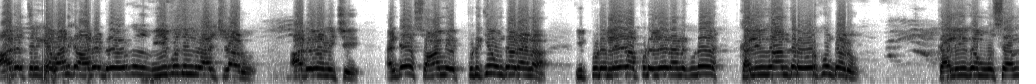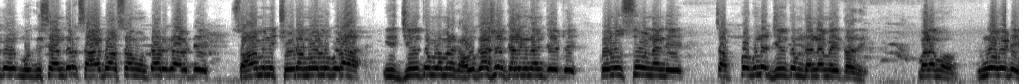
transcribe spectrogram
ఆటో తిరిగే వానికి ఆటో డ్రైవర్కు వీపుదిని రాల్చినాడు ఆటోలో నుంచి. అంటే స్వామి ఎప్పటికీ ఉంటాడు ఆయన. ఇప్పుడు లేదు అప్పుడు లేదు అనుకుంటే కలియుగాంతరం వరకు ఉంటాడు కలియుగం ముగిసేంత ముగిసేంతరకు సాయిబాబా స్వామి ఉంటారు కాబట్టి స్వామిని చూడనోళ్ళు కూడా ఈ జీవితంలో మనకు అవకాశం కలిగిందని చెప్పి కొలుస్తూ ఉండండి. తప్పకుండా జీవితం దండమవుతుంది మనము ఇంకొకటి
